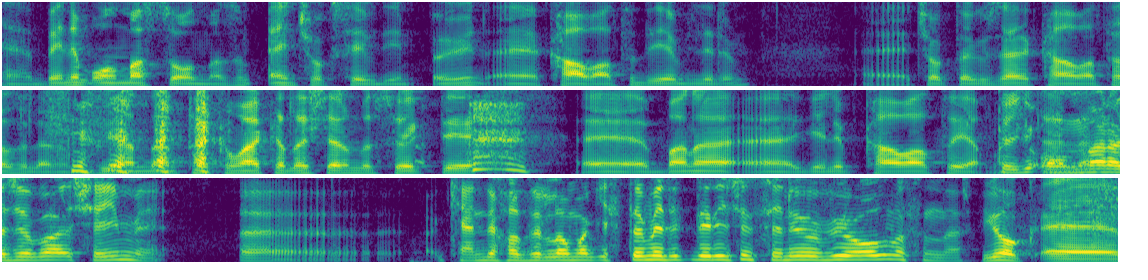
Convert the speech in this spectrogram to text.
E, benim olmazsa olmazım en çok sevdiğim öğün e, kahvaltı diyebilirim. E, çok da güzel kahvaltı hazırlarım. Bir yandan takım arkadaşlarım da sürekli e, bana gelip kahvaltı yapmak Peki isterler. onlar acaba şey mi? E, kendi hazırlamak istemedikleri için seni övüyor olmasınlar? Yok e,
